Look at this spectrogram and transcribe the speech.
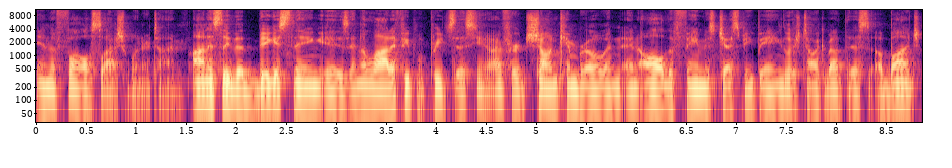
in the fall slash winter time. Honestly, the biggest thing is, and a lot of people preach this, you know, I've heard Sean Kimbrough and, and all the famous Chesapeake Bay English talk about this a bunch,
